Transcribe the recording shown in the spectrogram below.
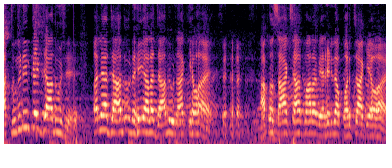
આ ચુંદડી કંઈક જાદુ છે. અલે આ જાદુ નહીં આલા જાદુ ના કહેવાય. આ તો સાક્ષાત મારા વેલેડીના પરચા કહેવાય.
